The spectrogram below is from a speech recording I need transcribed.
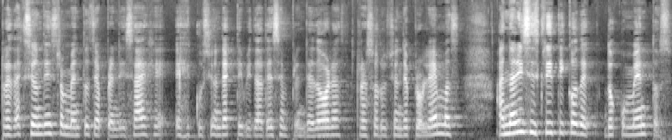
redacción de instrumentos de aprendizaje, ejecución de actividades emprendedoras, resolución de problemas, análisis crítico de documentos,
